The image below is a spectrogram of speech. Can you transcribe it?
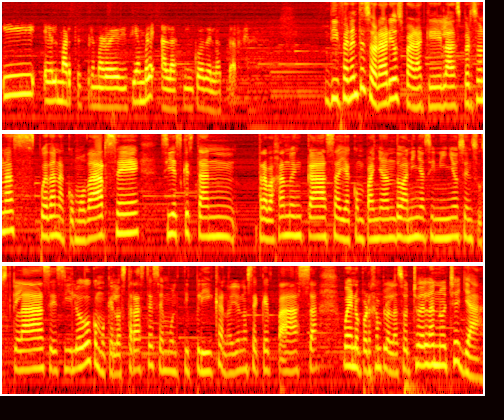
Y el martes primero de diciembre a las 5 de la tarde. Diferentes horarios para que las personas puedan acomodarse, si es que están trabajando en casa y acompañando a niñas y niños en sus clases y luego como que los trastes se multiplican, ¿no? Yo no sé qué pasa. Bueno, por ejemplo, a las 8 de la noche ya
